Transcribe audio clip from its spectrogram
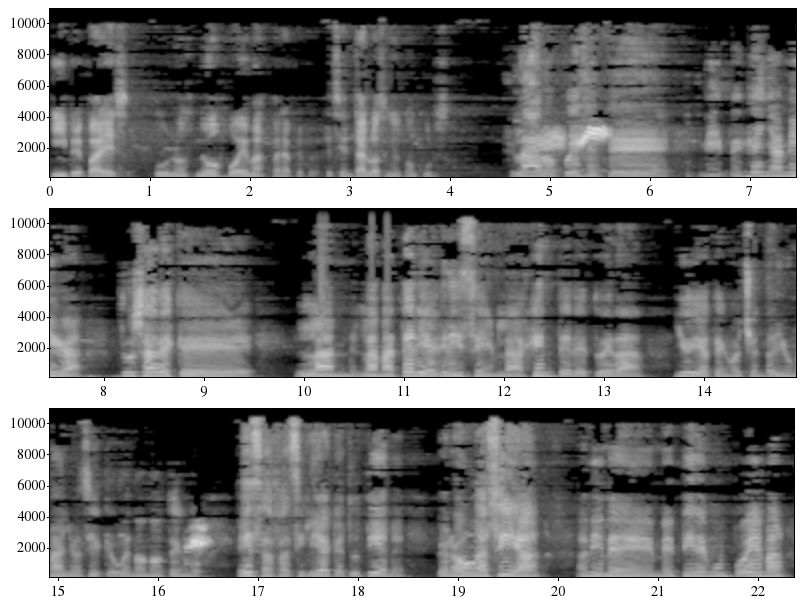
y prepares unos nuevos poemas para presentarlos en el concurso. Claro, pues este, mi pequeña amiga, tú sabes que la, la materia gris en la gente de tu edad, yo ya tengo 81 años, así que bueno, no tengo esa facilidad que tú tienes, pero aún así, ¿ah? A mí me, me piden un poema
